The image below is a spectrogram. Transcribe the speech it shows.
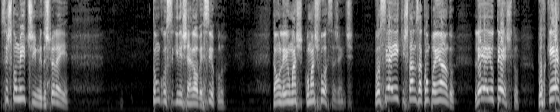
Vocês estão meio tímidos, espera aí. Estão conseguindo enxergar o versículo? Então leiam mais, com mais força, gente. Você aí que está nos acompanhando, leia aí o texto. Por quê?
